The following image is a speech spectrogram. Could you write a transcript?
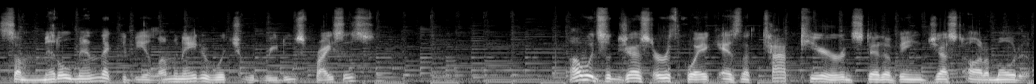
some middlemen that could be eliminated which would reduce prices? I would suggest Earthquake as the top tier instead of being just automotive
